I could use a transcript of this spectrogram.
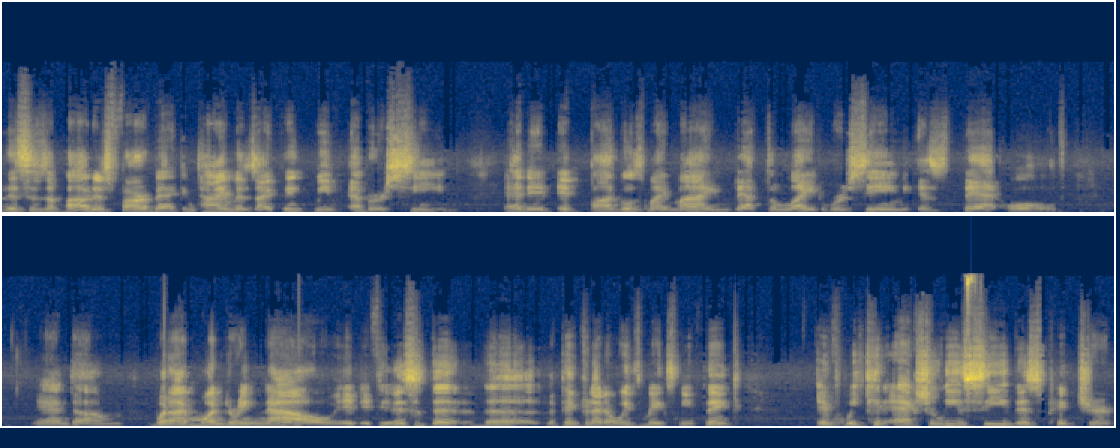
this is about as far back in time as I think we've ever seen. And it, it boggles my mind that the light we're seeing is that old. And um, what I'm wondering now, if, if, this is the, the, the picture that always makes me think, if we could actually see this picture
